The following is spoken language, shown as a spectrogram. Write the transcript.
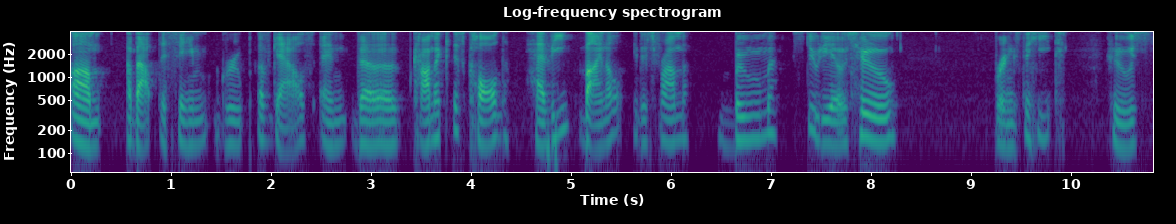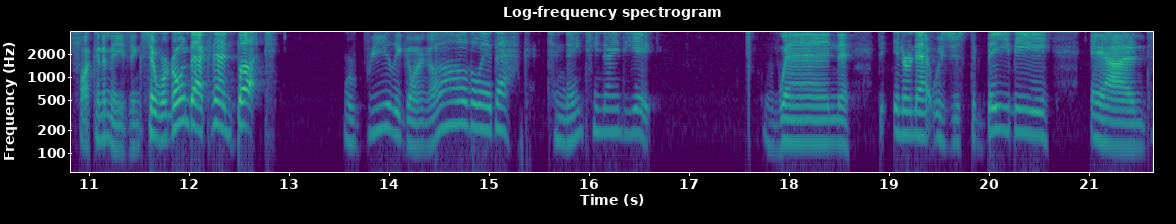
um, about the same group of gals, and the comic is called Heavy Vinyl. It is from Boom Studios, who brings the heat, who's fucking amazing. So we're going back then, but we're really going all the way back to 1998 when the internet was just a baby and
